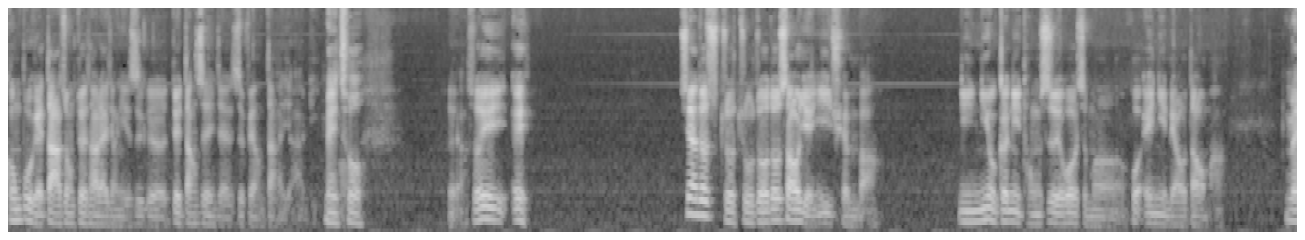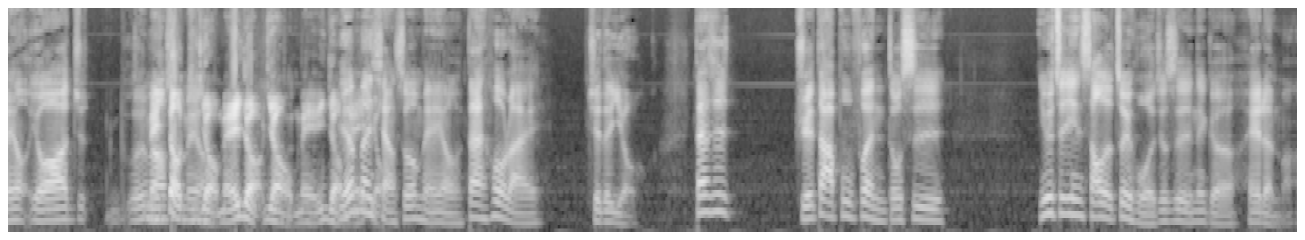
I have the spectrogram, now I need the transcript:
公布给大众对他来讲也是个对当事人讲也是非常大的压力。没错，对啊，所以哎，现在都主主轴都烧演艺圈吧？你你有跟你同事或什么或哎你聊到吗？没有，有啊，就没到底有没有有没有？原本想说没有，但后来觉得有，但是绝大部分都是。因为最近烧的最火的就是那个黑人嘛，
